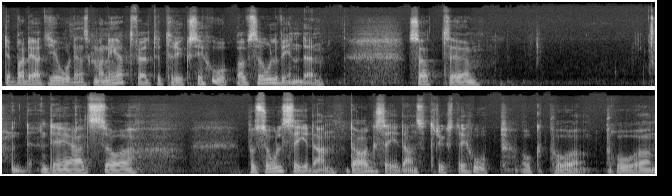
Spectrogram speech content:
Det är bara det att jordens magnetfält trycks ihop av solvinden. Så att eh, det är alltså på solsidan, dagsidan, så trycks det ihop och på, på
